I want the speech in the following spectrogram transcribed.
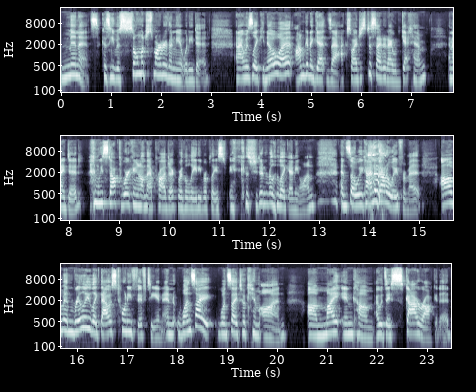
minutes because he was so much smarter than me at what he did. And I was like, you know what? I'm going to get Zach. So I just decided I would get him. And I did. And we stopped working on that project where the lady replaced me because she didn't really like anyone. And so we kind of got away from it. Um, and really like that was 2015. And once I once I took him on, um, my income, I would say skyrocketed.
